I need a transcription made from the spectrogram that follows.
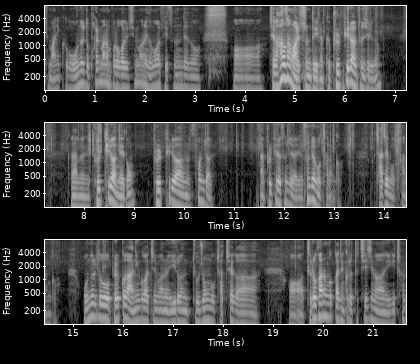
좀 많이 크고 오늘도 8만 원 벌어가지고 10만 원이 넘어갈 수 있었는데도 어 제가 항상 말씀드리는 그 불필요한 손실금 그다음에 불필요한 내동 불필요한 손절 아 불필요한 손절이 아니라 손절 못하는 거 자제 못하는 거 오늘도 별건 아닌 것 같지만은 이런 두 종목 자체가 어, 들어가는 것까지는 그렇다 치지만 이게 참,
